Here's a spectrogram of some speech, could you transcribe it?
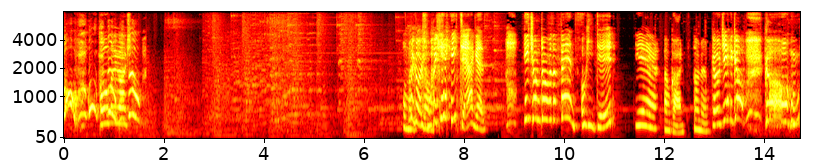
Oh, oh, Oh my no, gosh. no. Oh Oh my gosh, why can't he tag us? He jumped over the fence. Oh, he did? Yeah. Oh god. Oh no. Go, Jay, go! Go!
